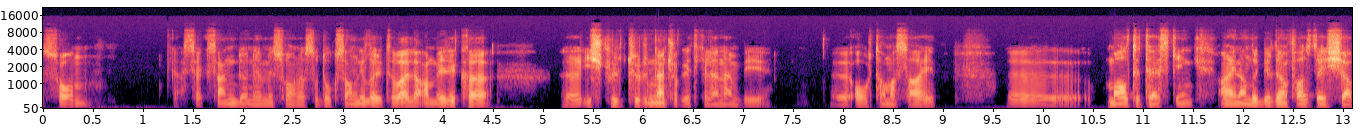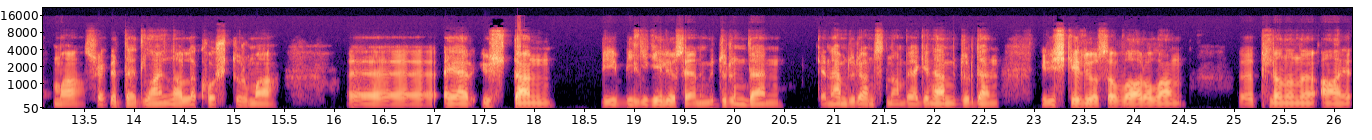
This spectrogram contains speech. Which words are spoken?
son ya 80 dönemi sonrası 90'lı yıllar itibariyle Amerika, eee, iş kültüründen çok etkilenen bir, eee, ortama sahip. Eee, multitasking, aynı anda birden fazla iş yapma, sürekli deadline'larla koşturma, eee, eğer üstten bir bilgi geliyorsa yani müdüründen, genel müdür yardımcısından veya genel müdürden bir iş geliyorsa var olan, eee, planını ani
